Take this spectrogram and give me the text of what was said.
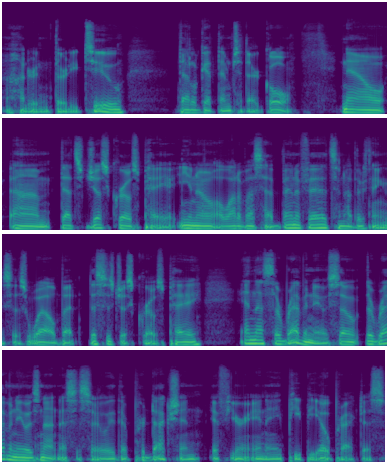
132, that'll get them to their goal. Now, um, that's just gross pay. You know, a lot of us have benefits and other things as well, but this is just gross pay, and that's the revenue. So the revenue is not necessarily the production if you're in a PPO practice.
